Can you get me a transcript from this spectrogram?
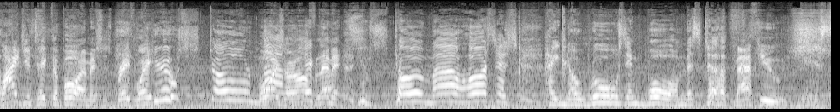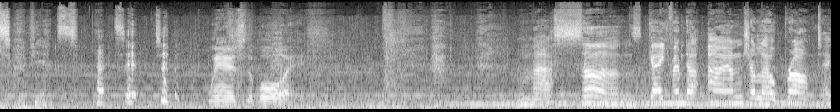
Why'd you take the boy, Mrs. Braithwaite? You stole my Boys are off liquor. limits. You stole my horses. Ain't no rules in war, mister. Matthews, Yes, yes, that's it. where's the boy? My sons gave him to Angelo Bronte.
